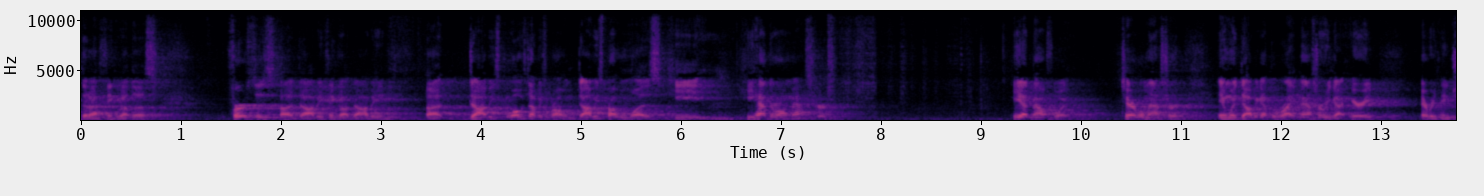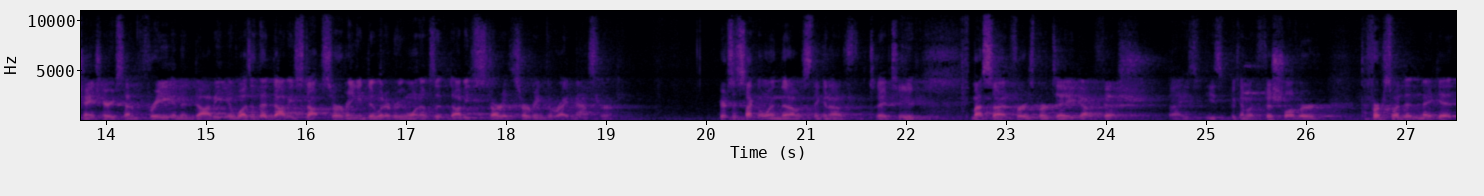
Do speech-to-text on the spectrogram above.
that I think about this. First is uh, Dobby. Think about Dobby. Uh, Dobby's what was Dobby's problem? Dobby's problem was he he had the wrong master. He had Malfoy, terrible master. And when Dobby got the right master, we got Harry. Everything changed. Harry set him free, and then Dobby. It wasn't that Dobby stopped serving and did whatever he wanted. It was that Dobby started serving the right master. Here's the second one that I was thinking of today too. My son, for his birthday, got a fish. Uh, he's, he's become a fish lover. The first one didn't make it,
